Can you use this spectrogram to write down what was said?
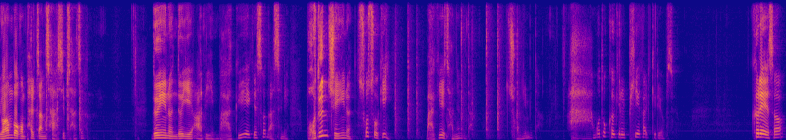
요한복음 8장 44절. 너희는 너희 아비 마귀에게서 났으니 모든 죄인은 소속이 마귀의 자녀입니다. 종입니다. 아무도 거기를 피해갈 길이 없어요. 그래서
